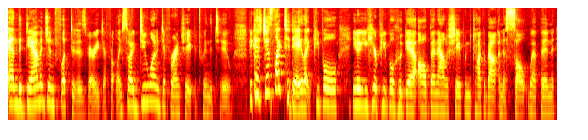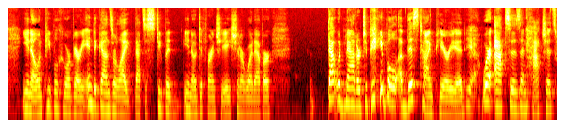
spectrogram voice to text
and the damage inflicted is very differently. So I do want to differentiate between the two because just like today, like people, you know, you hear people who get all bent out of shape when you talk about an assault weapon, you know, and people who are very into guns are like that's a stupid, you know, differentiation or whatever that would matter to people of this time period Yeah. where axes and hatchets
